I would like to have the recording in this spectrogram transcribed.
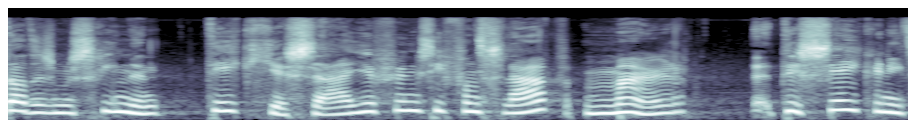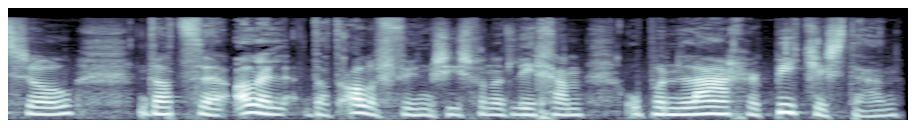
dat is misschien een tikje saaie functie van slaap, maar het is zeker niet zo dat, uh, alle, dat alle functies van het lichaam op een lager pitje staan.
